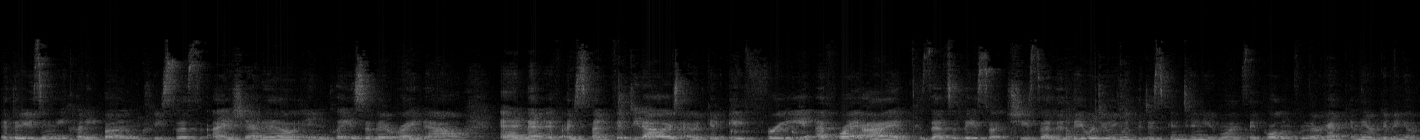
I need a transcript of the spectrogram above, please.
that they're using the Honey Bun Creaseless Eyeshadow in place of it right now and that if I spent $50, I would get a free FYI, because that's what they said. She said that they were doing with the discontinued ones. They pulled them from the rack and they were giving them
